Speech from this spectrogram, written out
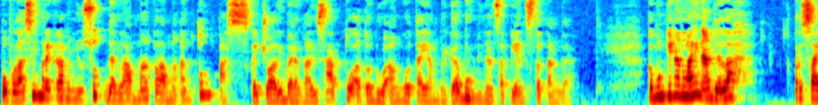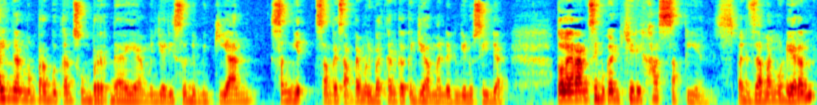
Populasi mereka menyusut dan lama-kelamaan tumpas, kecuali barangkali satu atau dua anggota yang bergabung dengan sapiens tetangga. Kemungkinan lain adalah persaingan memperebutkan sumber daya menjadi sedemikian sengit sampai-sampai melibatkan kekejaman dan genosida Toleransi bukan ciri khas sapiens. Pada zaman modern,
